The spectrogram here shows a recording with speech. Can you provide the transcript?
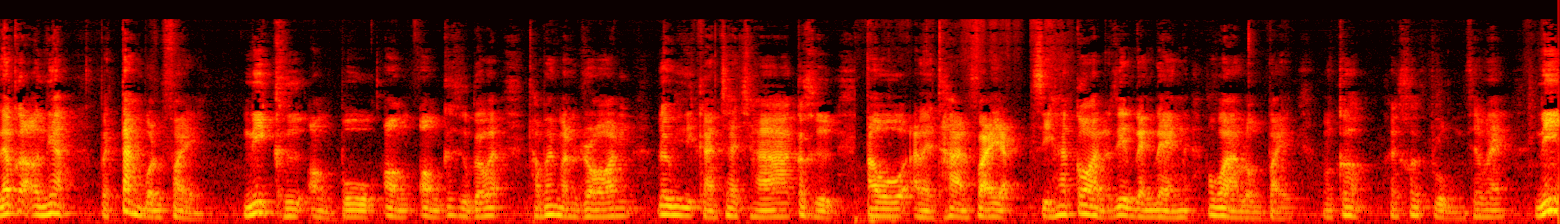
แล้วก็เอาเนี่ยไปตั้งบนไฟ นี่คืออ่องปูอ่องอ่องก็คือแปลว่าทำให้มันร้อน ด้วยวิธีการช้าๆ ก็คือ เอาอะไรทานไฟอะสี่ห้าก้อนอะที่แดงๆเนี่ยเอาวางลงไป มันก็ค่อยๆปรุงใช่ไหมนี่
